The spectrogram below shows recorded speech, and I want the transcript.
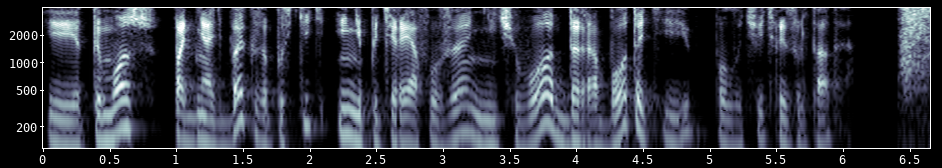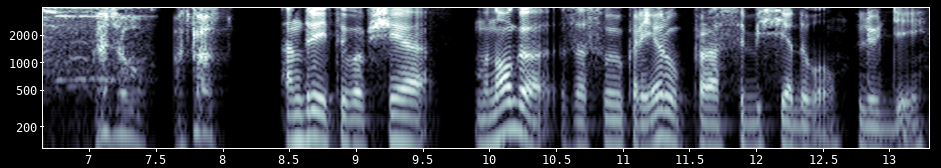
и ты можешь поднять бэк, запустить, и не потеряв уже ничего, доработать и получить результаты. Андрей, ты вообще много за свою карьеру прособеседовал людей?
